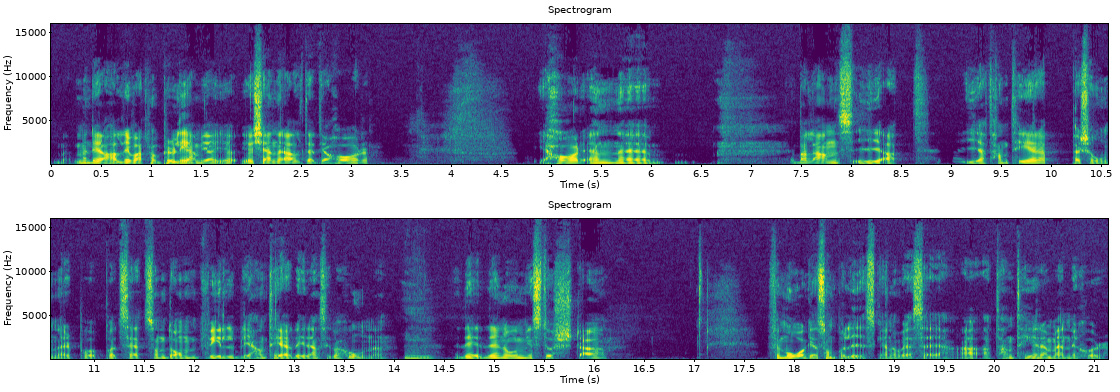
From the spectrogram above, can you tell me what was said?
Men det har aldrig varit något problem. Jag, jag, jag känner alltid att jag har jag har en eh, balans i att, i att hantera personer på, på ett sätt som de vill bli hanterade i den situationen. Mm. Det, det, är nog min största förmåga som polis, kan jag vilja säga. Att, att, hantera människor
